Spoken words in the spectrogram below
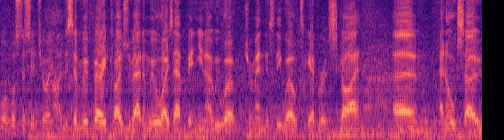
what, what's the situation? Uh, Listen, we're very close with Adam. We always have been. You know, we work tremendously well together at Sky, um, and also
